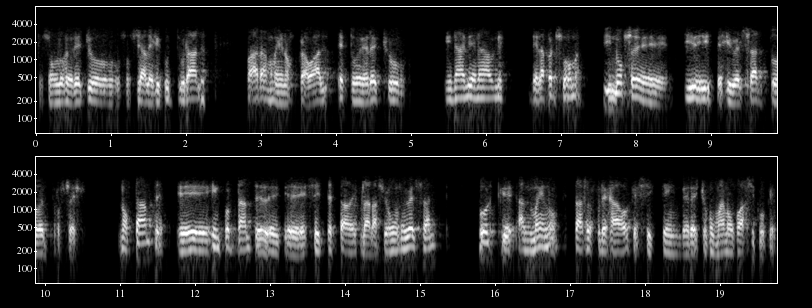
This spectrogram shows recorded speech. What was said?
que son los derechos sociales y culturales, para menoscabar estos derechos inalienables de la persona y no se y tergiversar todo el proceso. No obstante, es importante que existe esta declaración universal porque al menos está reflejado que existen derechos humanos básicos que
